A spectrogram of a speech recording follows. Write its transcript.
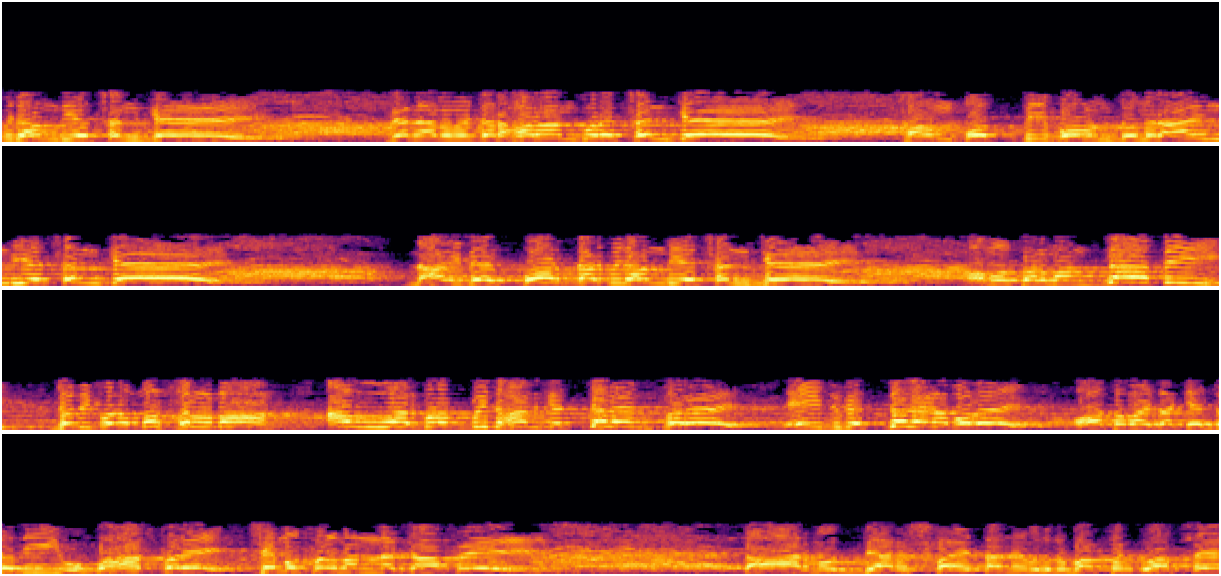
বিধান দিয়েছেন কে? জেনার বিচার হারাম করেছেন কে? সম্পত্তি বন্টনের আইন দিয়েছেন কে? নারীদের পর্দার বিধান দিয়েছেন কে? অমুসলমান জাতি, যদি কোন মুসলমান আল্লাহর কোন বিধানকে চ্যালেঞ্জ করে, এই যুগে চলে না বলে, অথবা এটাকে যদি উপহাস করে, সে মুসলমান না কাফে তার মধ্যে আর শয়তানের মধ্যে পার্থক্য আছে?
